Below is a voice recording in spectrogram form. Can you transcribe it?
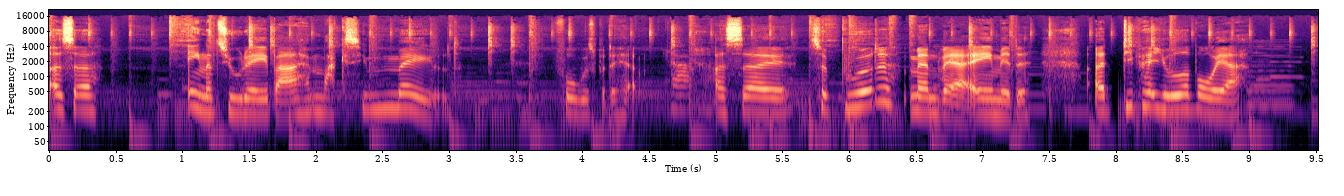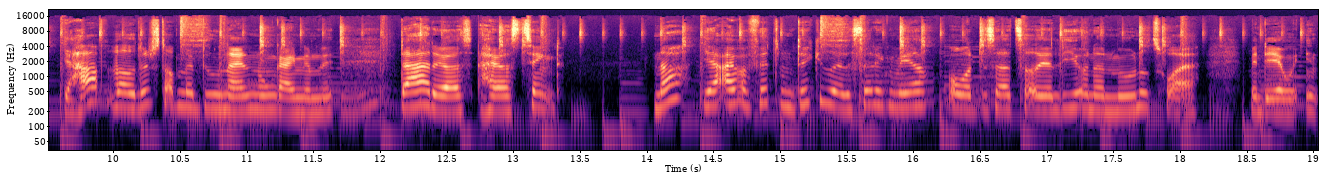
Og så 21 dage bare have maksimalt fokus på det her. Ja. Og så, øh, så burde man være af med det. Og de perioder, hvor jeg, jeg har været lidt stoppet med at bide negle nogle gange nemlig, der er det også, har jeg også tænkt, Nå, ja, ej, hvor fedt, men det gider jeg da slet ikke mere. Hvor det så har taget jeg lige under en måned, tror jeg. Men det er jo en,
